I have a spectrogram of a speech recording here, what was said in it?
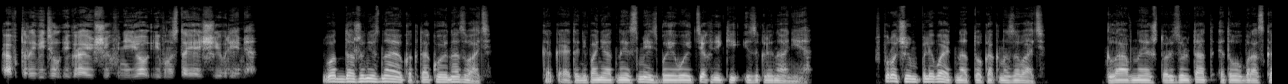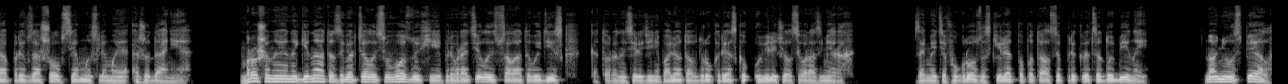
Автор видел играющих в нее и в настоящее время. Вот даже не знаю, как такое назвать. Какая-то непонятная смесь боевой техники и заклинания. Впрочем, плевать на то, как называть. Главное, что результат этого броска превзошел все мыслимые ожидания. Брошенная нагината завертелась в воздухе и превратилась в салатовый диск, который на середине полета вдруг резко увеличился в размерах. Заметив угрозу, скелет попытался прикрыться дубиной, но не успел,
